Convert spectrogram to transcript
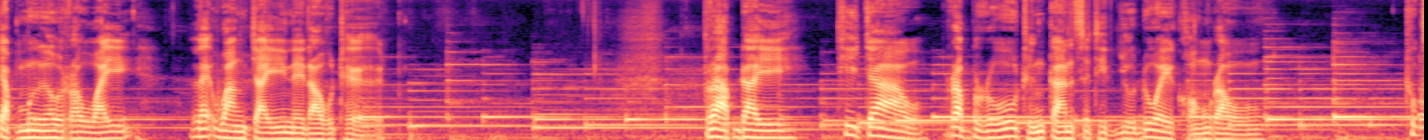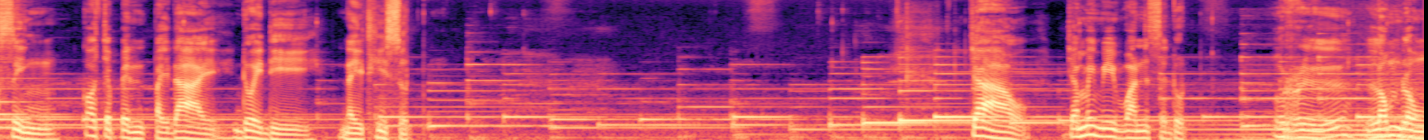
จับมือเราไว้ และวางใจในเราเถิด ตราบใดที่เจ้ารับรู้ถึงการสถิตอยู่ด้วยของเรา ทุกสิ่งก็จะเป็นไปได้ด้วยดีในที่สุด เจ้าจะไม่มีวันสะดุด หรือล้มลง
